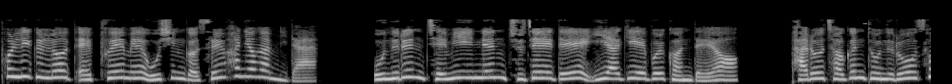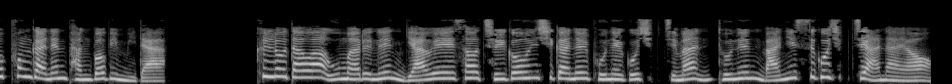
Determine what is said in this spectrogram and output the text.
폴리글롯 FM에 오신 것을 환영합니다. 오늘은 재미있는 주제에 대해 이야기해 볼 건데요. 바로 적은 돈으로 소풍 가는 방법입니다. 클로다와 우마르는 야외에서 즐거운 시간을 보내고 싶지만 돈은 많이 쓰고 싶지 않아요.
